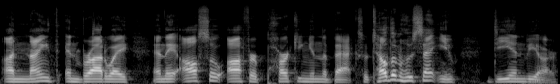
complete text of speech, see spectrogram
on 9th and Broadway, and they also offer parking in the back. So tell them who sent you, DNVR.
